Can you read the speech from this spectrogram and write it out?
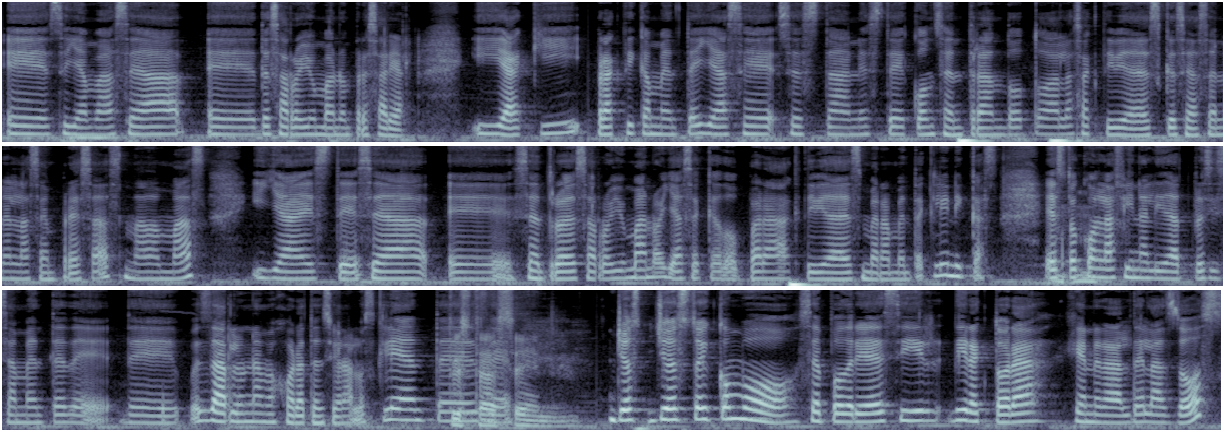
eh, se llama SEA eh, Desarrollo Humano Empresarial. Y aquí prácticamente ya se, se están este, concentrando todas las actividades que se hacen en las empresas, nada más, y ya este SEA eh, Centro de Desarrollo Humano ya se quedó para actividades meramente clínicas. Esto con la finalidad precisamente de, de, pues, darle una mejor atención a los clientes. Tú estás en yo, yo estoy como, se podría decir, directora general de las dos.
